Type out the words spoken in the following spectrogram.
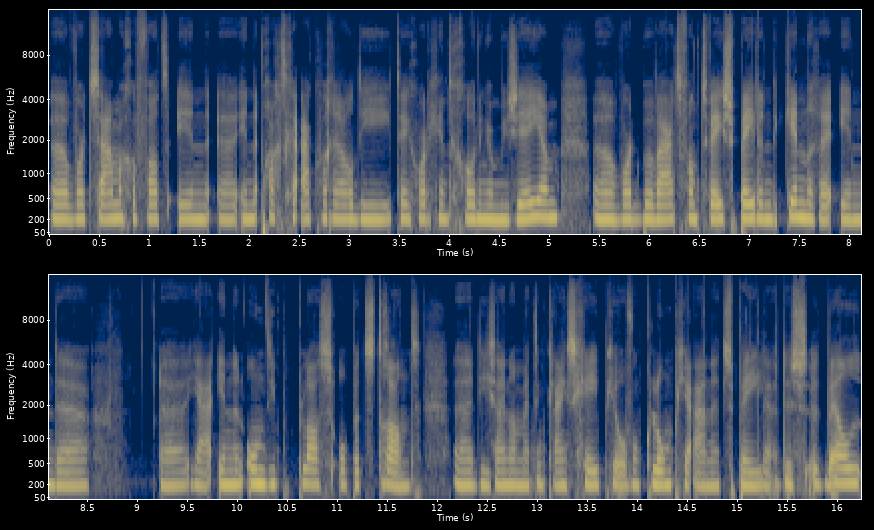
uh, wordt samengevat in, uh, in de prachtige aquarel die tegenwoordig in het Groninger Museum uh, wordt bewaard van twee spelende kinderen in de. ja, in een ondiepe plas op het strand. die zijn dan met een klein scheepje of een klompje aan het spelen. Dus het wel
